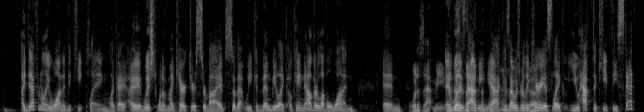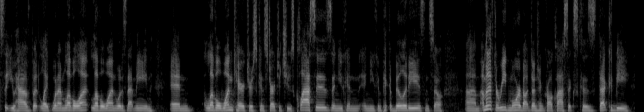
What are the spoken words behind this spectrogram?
I definitely wanted to keep playing. Like I, I had wished one of my characters survived so that we could then be like, okay, now they're level one. And what does that mean? and what does that mean? Yeah, because I was really Yeah. curious. Like, you have to keep these stats that you have, but like when I'm level one, level one, what does that mean? And level one characters can start to choose classes, and you can and you can pick abilities. And so, um, I'm gonna have to read more about Dungeon Crawl Classics because that could be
